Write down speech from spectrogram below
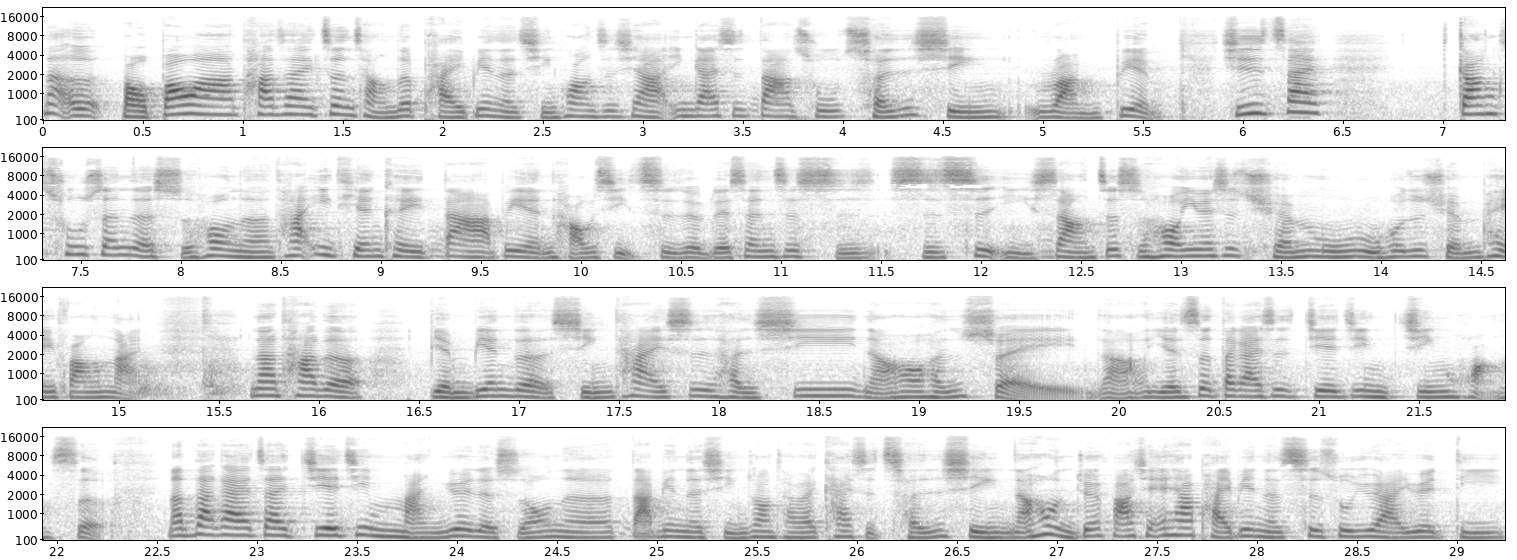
那儿宝宝啊，他在正常的排便的情况之下，应该是大出成型软便。其实，在刚出生的时候呢，他一天可以大便好几次，对不对？甚至十十次以上。这时候因为是全母乳或是全配方奶，那它的便便的形态是很稀，然后很水，然后颜色大概是接近金黄色。那大概在接近满月的时候呢，大便的形状才会开始成型，然后你就会发现，哎，它排便的次数越来越低，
